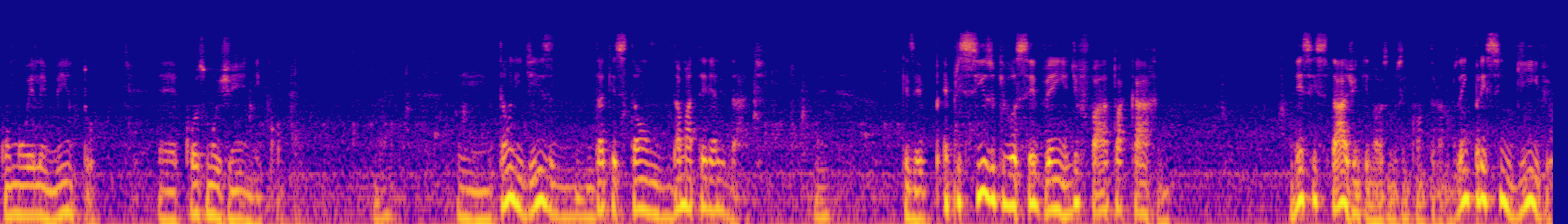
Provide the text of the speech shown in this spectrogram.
como elemento é, cosmogênico. Né? então ele diz da questão da materialidade. Né? Quer dizer, é preciso que você venha de fato à carne. Nesse estágio em que nós nos encontramos, é imprescindível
